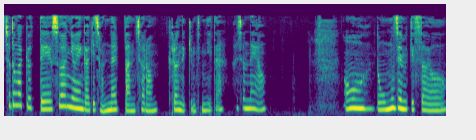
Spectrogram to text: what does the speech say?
초등학교 때 수학여행 가기 전날 밤처럼 그런 느낌 듭니다. 하셨네요. 어, 너무 재밌겠어요.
